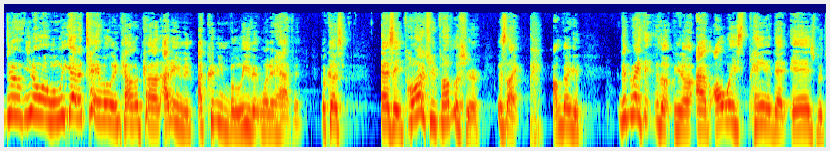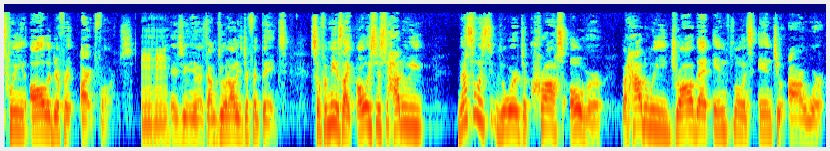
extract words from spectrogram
dude, you know what? When we got a table in Comic Con, I didn't even, I couldn't even believe it when it happened because as a poetry publisher, it's like I'm going to get the great thing. Look, you know, I've always painted that edge between all the different art forms. mm-hmm. As you, you know, as I'm doing all these different things. So for me, it's like oh, always just how do we, not so much the word to cross over, but how do we draw that influence into our work?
